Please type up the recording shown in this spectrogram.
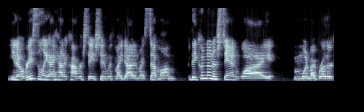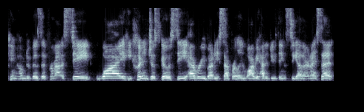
you know, recently I had a conversation with my dad and my stepmom. They couldn't understand why when my brother came home to visit from out of state, why he couldn't just go see everybody separately and why we had to do things together. And I said,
